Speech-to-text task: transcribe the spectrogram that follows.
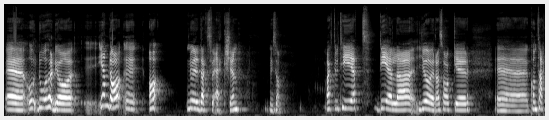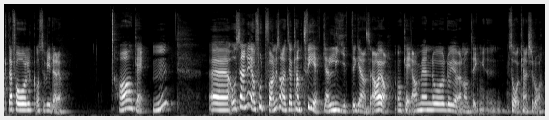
Eh, och då hörde jag eh, en dag, eh, ja, nu är det dags för action. Liksom. Aktivitet, dela, göra saker, eh, kontakta folk och så vidare. Ja, okej. Okay. Mm. Uh, och sen är jag fortfarande sån att jag kan tveka lite grann, så, ja ja, okej, okay, ja men då, då gör jag någonting så kanske då.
